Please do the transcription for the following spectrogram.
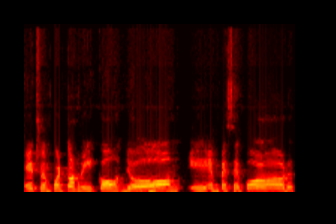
hecho en Puerto Rico. Yo empecé por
